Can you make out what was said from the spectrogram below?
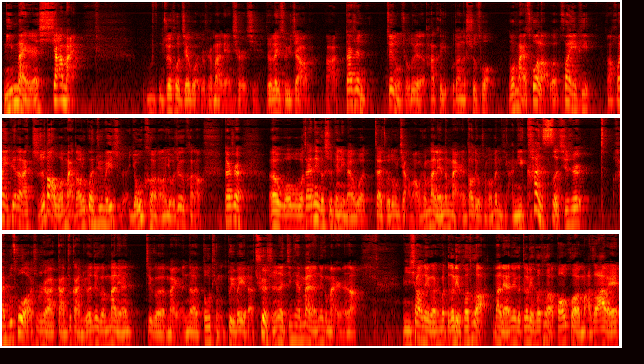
你买人瞎买，最后结果就是曼联、切尔西，就类似于这样的啊。但是这种球队呢，它可以不断的试错。我买错了，我换一批啊，换一批的来，直到我买到了冠军为止。有可能有这个可能，但是呃，我我在那个视频里面我在着重讲嘛，我说曼联的买人到底有什么问题啊？你看似其实还不错，是不是？感就感觉这个曼联这个买人呢都挺对位的。确实呢，今天曼联这个买人啊，你像这个什么德里赫特，曼联这个德里赫特，包括马兹拉维。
